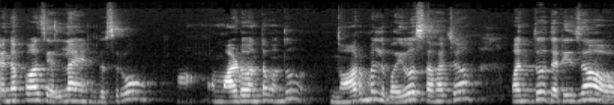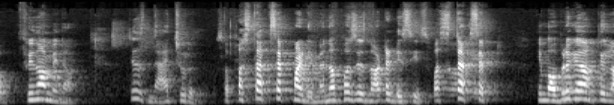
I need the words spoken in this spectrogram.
ಮೆನೋಪಾಸ್ ಎಲ್ಲ ಹೆಂಗಸರು ಮಾಡುವಂಥ ಒಂದು ನಾರ್ಮಲ್ ವಯೋಸಹಜ ಒಂದು that is a phenomena it is natural so first accept ಮಾಡಿ. Menopause is not a disease first accept ನಿಮ್ಮೊಬ್ರಿಗೆ ಆಗ್ತಿಲ್ಲ.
